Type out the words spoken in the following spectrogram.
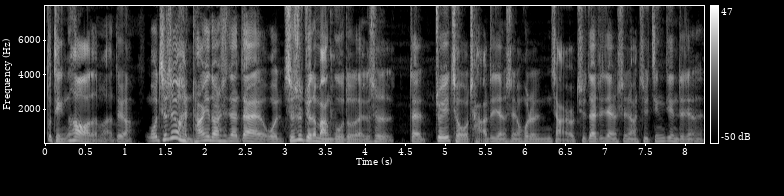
不挺好的嘛？对吧？我其实有很长一段时间，在我其实觉得蛮孤独的，就是在追求茶这件事情，或者你想要去在这件事上去精进这件事，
